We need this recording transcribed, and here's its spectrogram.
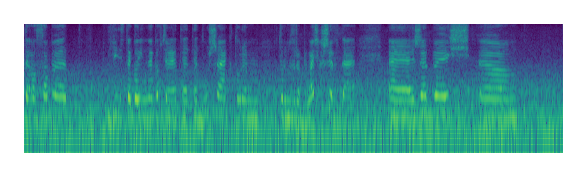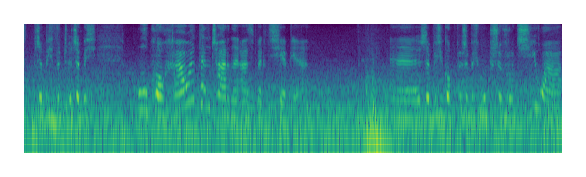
te osoby z tego innego wcielenia, te, te dusze, którym, którym zrobiłaś krzywdę, e, żebyś, żebyś, żebyś ukochała ten czarny aspekt siebie, e, żebyś, go, żebyś mu przywróciła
